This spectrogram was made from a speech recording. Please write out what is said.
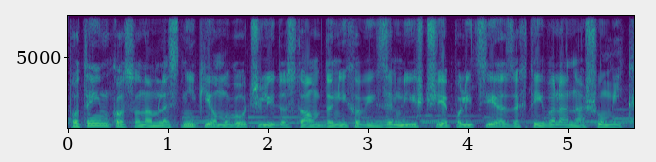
Potem, ko so nam lastniki omogočili dostop do njihovih zemljišč, je policija zahtevala naš umik.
